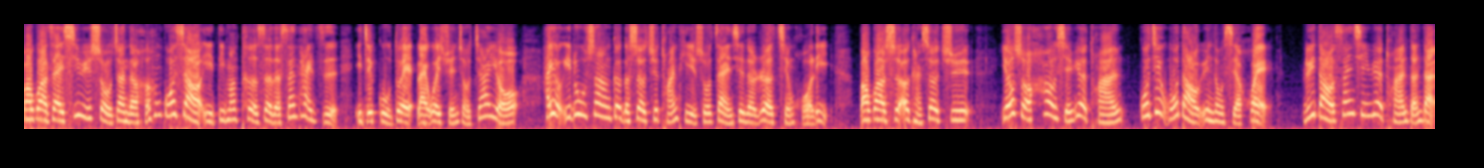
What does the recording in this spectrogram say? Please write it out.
包括在西屿首站的和恒国小，以地方特色的三太子以及鼓队来为选手加油；还有一路上各个社区团体所展现的热情活力，包括是二坎社区游手好闲乐团、国际舞蹈运动协会、吕岛三线乐团等等，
